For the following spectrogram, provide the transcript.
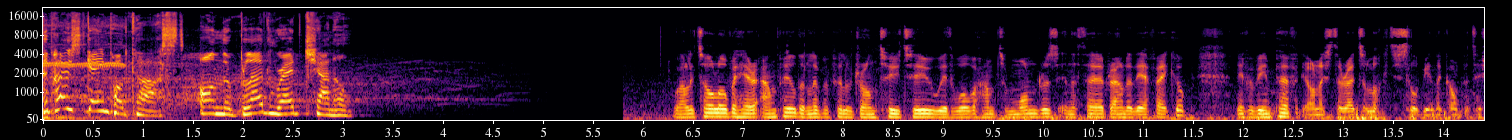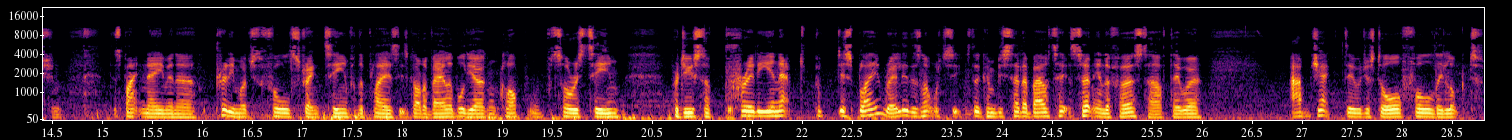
The post game podcast on the Blood Red channel. Well, it's all over here at Anfield, and Liverpool have drawn 2 2 with Wolverhampton Wanderers in the third round of the FA Cup. And if we're being perfectly honest, the Reds are lucky to still be in the competition. Despite naming a pretty much full strength team for the players he's got available, Jurgen Klopp saw his team produce a pretty inept display, really. There's not much that can be said about it. Certainly in the first half, they were abject, they were just awful, they looked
